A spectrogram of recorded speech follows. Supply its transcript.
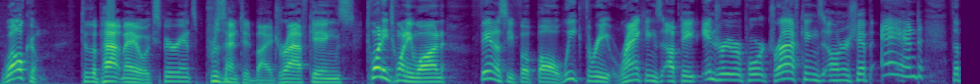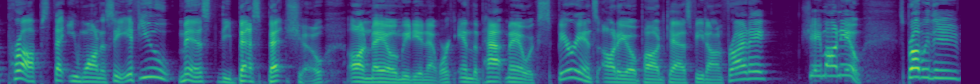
Welcome to the Pat Mayo Experience presented by DraftKings 2021 Fantasy Football Week 3 rankings update, injury report, DraftKings ownership, and the props that you want to see. If you missed the best bet show on Mayo Media Network and the Pat Mayo Experience audio podcast feed on Friday, shame on you. It's probably the,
